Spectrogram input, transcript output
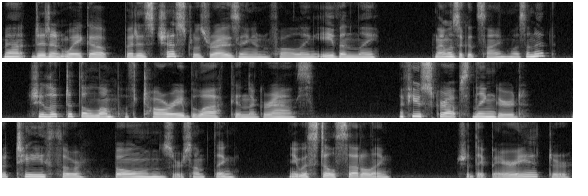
Matt didn't wake up, but his chest was rising and falling evenly. That was a good sign, wasn't it? She looked at the lump of tarry black in the grass. A few scraps lingered, the teeth or bones or something. It was still settling. Should they bury it or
